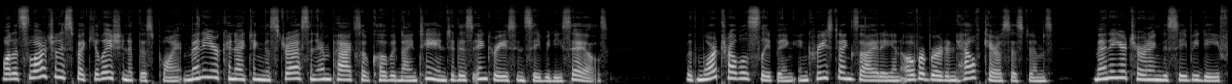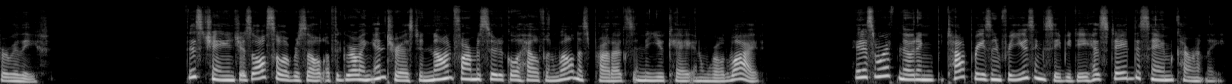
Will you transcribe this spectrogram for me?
While it's largely speculation at this point, many are connecting the stress and impacts of COVID 19 to this increase in CBD sales. With more trouble sleeping, increased anxiety, and overburdened healthcare systems, many are turning to CBD for relief. This change is also a result of the growing interest in non pharmaceutical health and wellness products in the UK and worldwide. It is worth noting the top reason for using CBD has stayed the same currently.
